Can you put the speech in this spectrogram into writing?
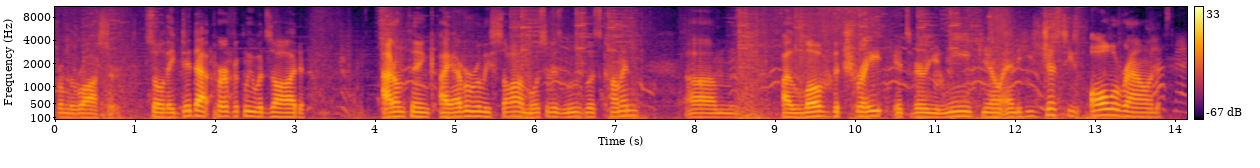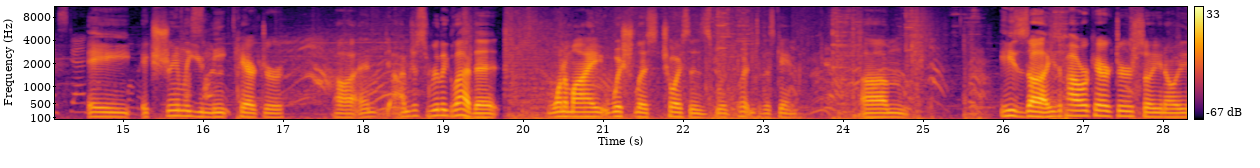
from the roster. So they did that perfectly with Zod. I don't think I ever really saw most of his moves lists coming. Um, I love the trait. It's very unique, you know, and he's just he's all around a extremely unique character. Uh, and I'm just really glad that one of my wish list choices was put into this game. Um, he's uh, he's a power character, so you know he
